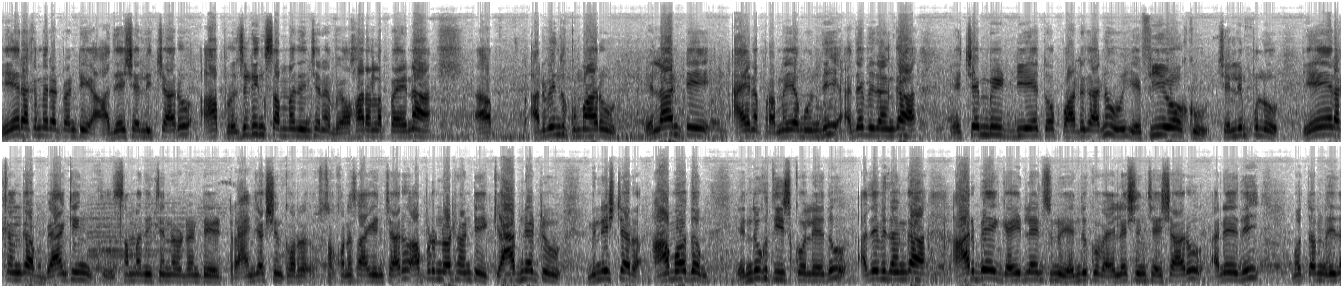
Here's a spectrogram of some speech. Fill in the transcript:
ఏ రకమైనటువంటి ఆదేశాలు ఇచ్చారు? ఆ ప్రొసీడింగ్ సంబంధించిన వ్యవహారాలపైన అరవింద్ కుమారు ఎలాంటి ఆయన ప్రమేయం ఉంది? అదేవిధంగా హెచ్ఎంబిడిఏతో పాటుగాను ఎఫ్ఈఓకు చెల్లింపులు ఏ రకంగా బ్యాంకింగ్ సంబంధించినటువంటి ట్రాన్సాక్షన్ కొర- కొనసాగించారు? అప్పుడున్నటువంటి క్యాబినెట్ మినిస్టర్ ఆమోదం ఎందుకు తీసుకోలేదు? అదేవిధంగా ఆర్బీఐ గైడ్ లైన్స్ను ఎందుకు వైలేషన్ చేశారు? అనేది మొత్తం మీద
